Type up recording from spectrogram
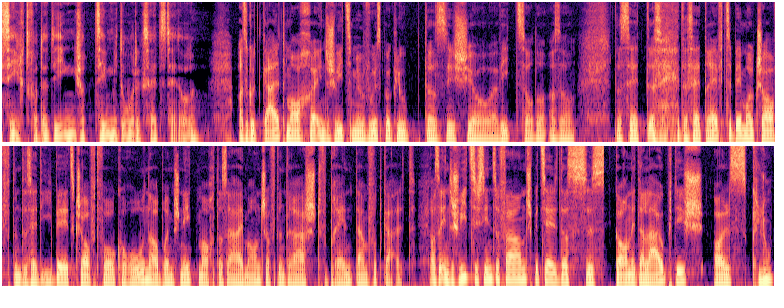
Sicht von den Dingen schon ziemlich durchgesetzt hat, oder? Also gut, Geld machen in der Schweiz mit einem Fußballclub, das ist ja ein Witz, oder? Also das hat, das, hat der FCB mal geschafft und das hat IB jetzt geschafft vor Corona, aber im Schnitt macht das eine Mannschaft und der Rest verbrennt einfach Geld. Also in der Schweiz ist es insofern speziell, dass es gar nicht erlaubt ist, als Club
